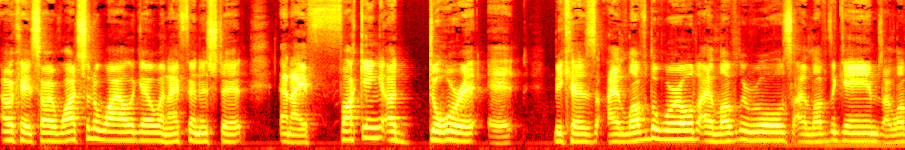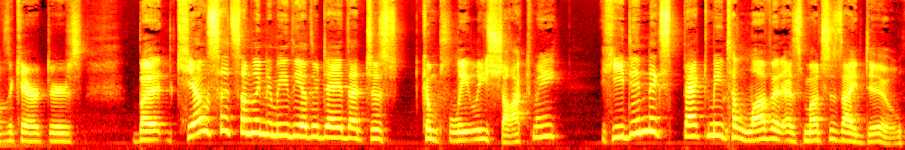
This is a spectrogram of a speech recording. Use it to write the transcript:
okay. So I watched it a while ago and I finished it, and I fucking adore it. It because I love the world, I love the rules, I love the games, I love the characters. But Kyo said something to me the other day that just completely shocked me. He didn't expect me to love it as much as I do.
